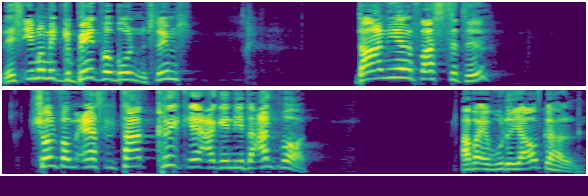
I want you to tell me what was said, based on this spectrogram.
Er ist immer mit Gebet verbunden, stimmt's? Daniel fastete. Schon vom ersten Tag kriegt er eine Antwort. Aber er wurde ja aufgehalten.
